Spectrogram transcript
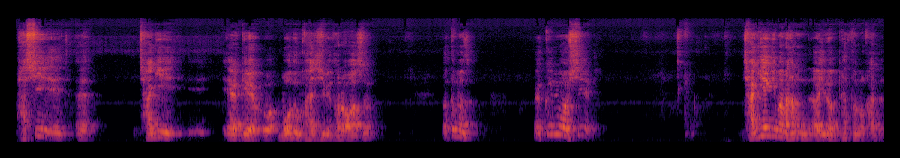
다시 에, 자기 에게 모든 관심이 돌아와서 어떤 끊임없이 자기 얘기만 하는 어, 이런 패턴으로 가져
